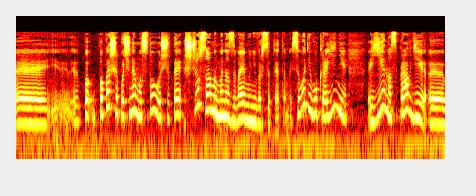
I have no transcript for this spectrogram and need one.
Е, по- По-перше, почнемо з того, що те, що саме ми називаємо університетами. Сьогодні в Україні є насправді е,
